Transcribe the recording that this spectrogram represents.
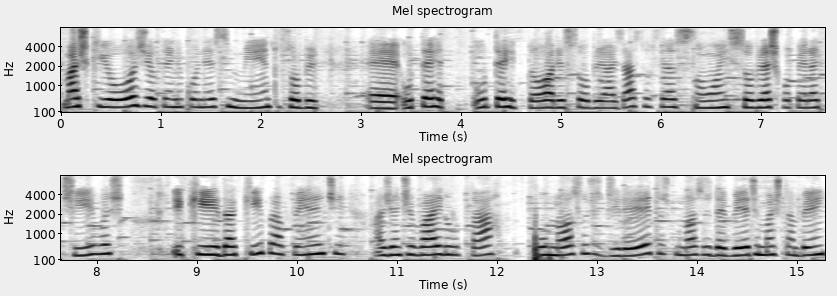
mas que hoje eu tenho conhecimento sobre é, o, ter, o território, sobre as associações, sobre as cooperativas e que daqui para frente a gente vai lutar por nossos direitos, por nossos deveres, mas também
